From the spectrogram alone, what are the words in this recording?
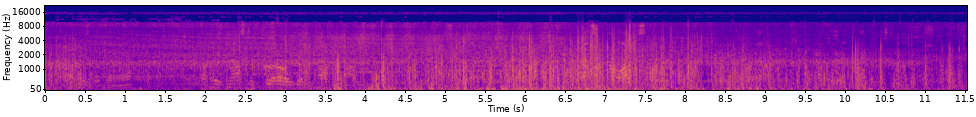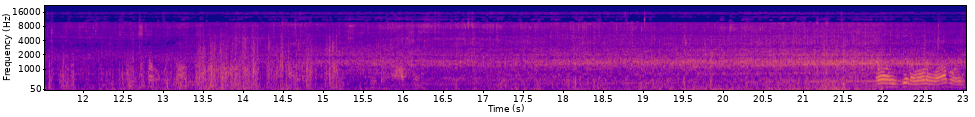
On his one there. On his Master Pro, doesn't have. Oh, he's getting a little wobbly.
